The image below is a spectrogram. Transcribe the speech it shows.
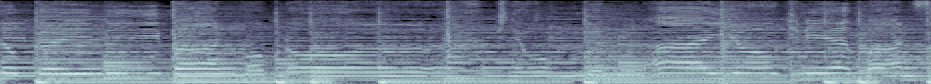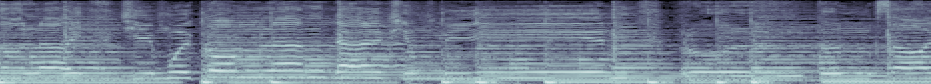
លោកីនេះបានមកដល់ខ្ញុំមិនអាចយកឈ្នះបានសោះឡើយជាមួយកម្លាំងដែលខ្ញុំមានប្រលឹងទុនខ្សោយ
